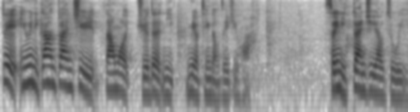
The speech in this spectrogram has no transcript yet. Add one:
对，因为你刚刚断句让我觉得你没有听懂这句话，所以你断句要注意。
